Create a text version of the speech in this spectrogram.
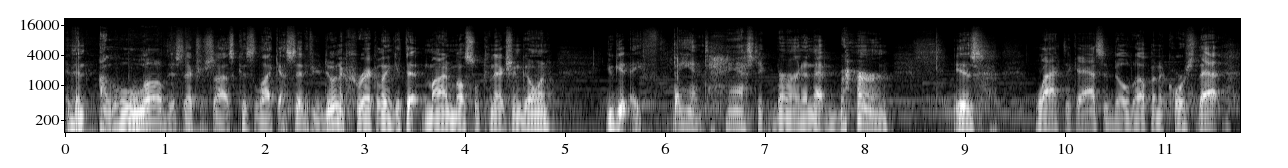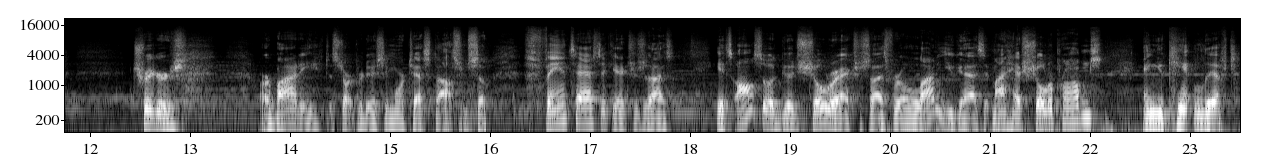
And then I love this exercise because like I said, if you're doing it correctly and get that mind muscle connection going, you get a fantastic burn. And that burn is lactic acid buildup. And of course that triggers our body to start producing more testosterone. So fantastic exercise. It's also a good shoulder exercise for a lot of you guys that might have shoulder problems and you can't lift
